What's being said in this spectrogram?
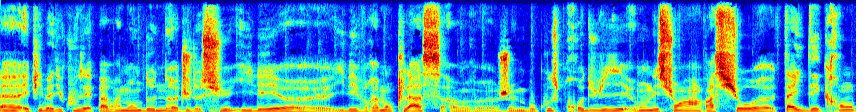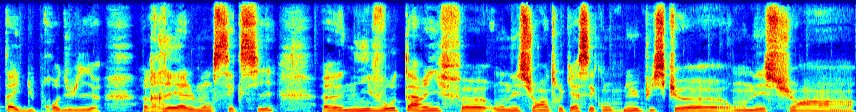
Euh, et puis bah du coup, vous n'avez pas vraiment de notch dessus. Il est, euh, il est vraiment classe. J'aime beaucoup ce produit. On est sur un ratio taille d'écran, taille du produit réellement sexy. niveau tarif, euh, on est sur un truc assez contenu puisque euh, on est sur un,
